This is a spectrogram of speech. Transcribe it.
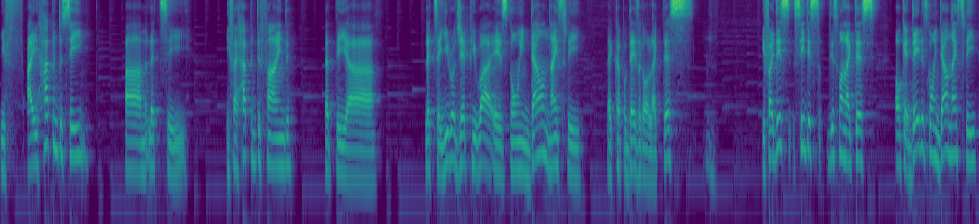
If I happen to see, um, let's see, if I happen to find that the, uh, let's say Euro JPY is going down nicely like a couple of days ago like this. If I this, see this, this one like this, okay, daily is going down nicely,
